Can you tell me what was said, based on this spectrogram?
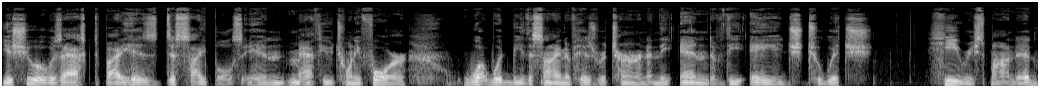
Yeshua was asked by his disciples in Matthew 24 what would be the sign of his return and the end of the age, to which he responded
